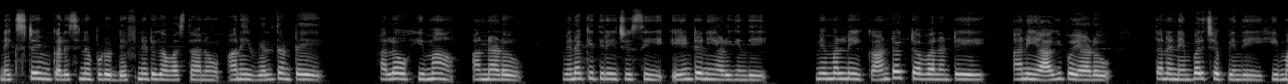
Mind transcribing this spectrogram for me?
నెక్స్ట్ టైం కలిసినప్పుడు డెఫినెట్గా వస్తాను అని వెళ్తుంటే హలో హిమ అన్నాడు. వెనక్కి తిరిగి చూసి ఏంటని? అడిగింది. మిమ్మల్ని కాంటాక్ట్ అవ్వాలంటే అని ఆగిపోయాడు. తన నెంబర్ చెప్పింది హిమ.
